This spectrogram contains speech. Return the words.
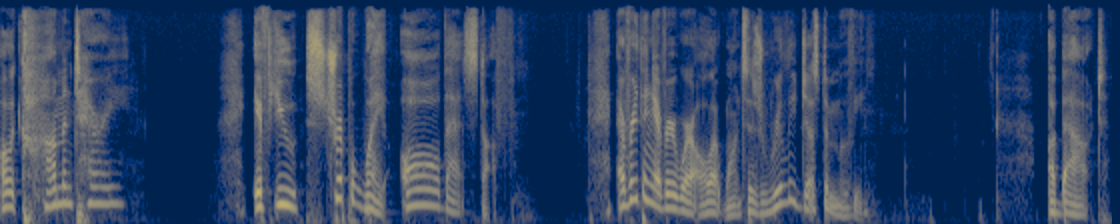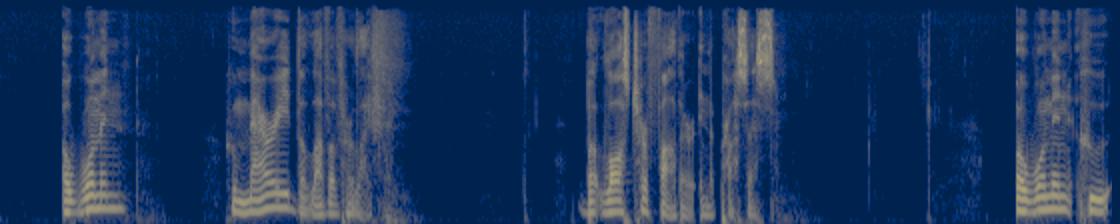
all the commentary, if you strip away all that stuff, Everything Everywhere All at Once is really just a movie about a woman who married the love of her life but lost her father in the process. A woman who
